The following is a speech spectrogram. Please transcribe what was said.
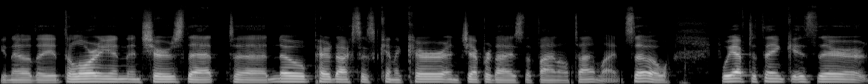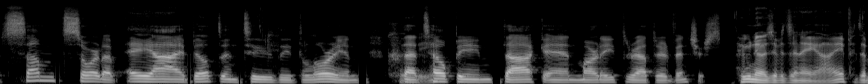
You know, the DeLorean ensures that uh, no paradoxes can occur and jeopardize the final timeline. So we have to think is there some sort of AI built into the DeLorean Could that's be. helping Doc and Marty throughout their adventures? Who knows if it's an AI? If it's a,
